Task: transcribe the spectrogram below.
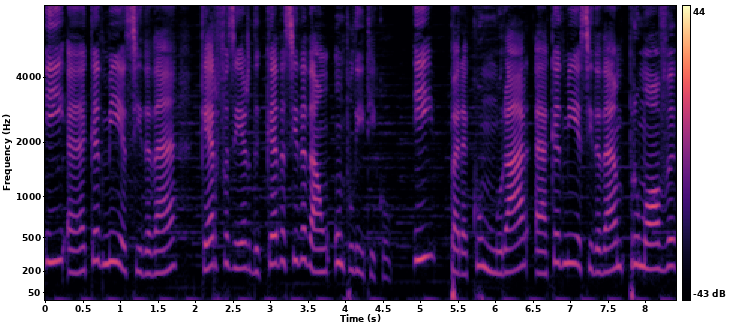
e a Academia Cidadã quer fazer de cada cidadão um político. E, para comemorar, a Academia Cidadã promove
